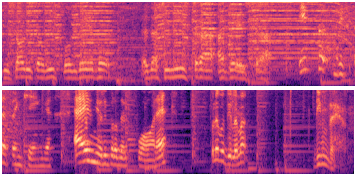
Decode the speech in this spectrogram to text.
di solito rispondevo eh, da sinistra a destra. It di Stephen King è il mio libro del cuore. Volevo dirle, ma d'inverno,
